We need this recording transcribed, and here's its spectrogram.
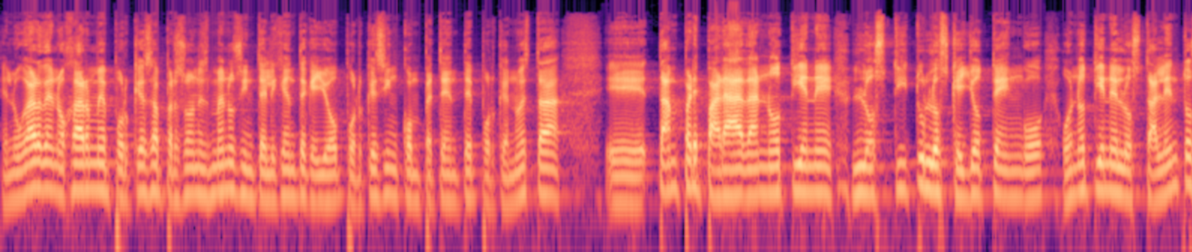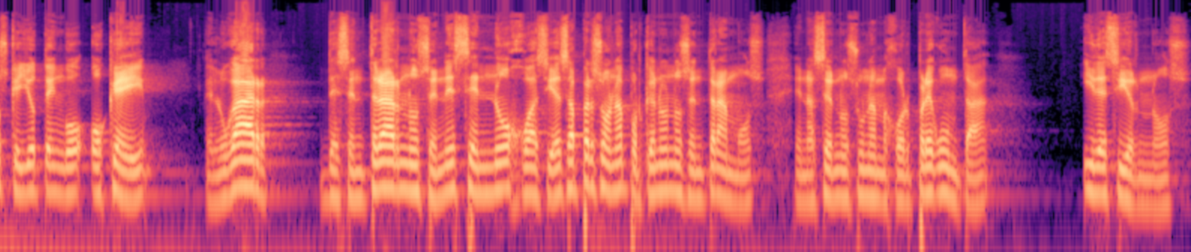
en lugar de enojarme porque esa persona es menos inteligente que yo, porque es incompetente, porque no está eh, tan preparada, no tiene los títulos que yo tengo o no tiene los talentos que yo tengo, ok, en lugar de centrarnos en ese enojo hacia esa persona, ¿por qué no nos centramos en hacernos una mejor pregunta y decirnos,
